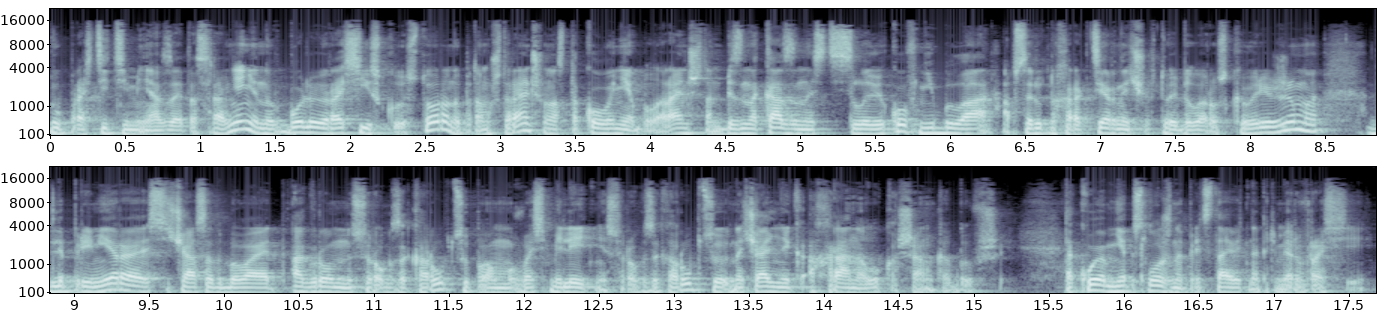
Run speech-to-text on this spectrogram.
ну, простите меня за это сравнение, но в более российскую сторону, потому что раньше у нас такого не было. Раньше там безнаказанность силовиков не была абсолютно характерной чертой белорусского режима. Для примера, сейчас отбывает огромный срок за коррупцию, по-моему, восьмилетний срок за коррупцию, начальник охраны Лукашенко бывший. Такое мне сложно представить, например, в России.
